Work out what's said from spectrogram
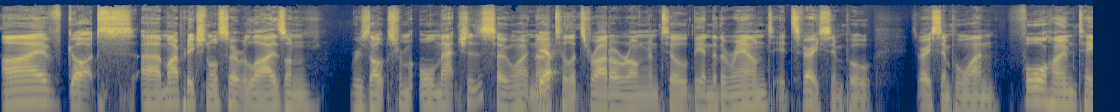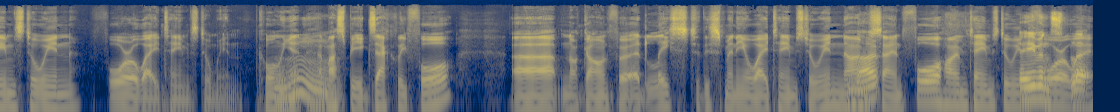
I've got uh, my prediction also relies on results from all matches, so we won't know Yep. till it's right or wrong until the end of the round. It's very simple. It's a very simple one. Four home teams to win, four away teams to win. Calling it. It must be exactly four. Uh, not going for at least this many away teams to win. No, I'm saying four home teams to win, Even four split. away.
